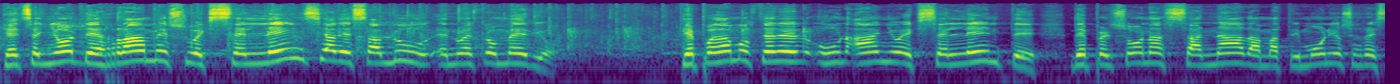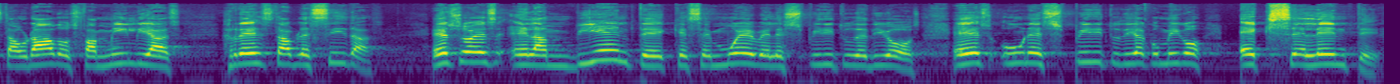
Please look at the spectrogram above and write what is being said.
Que el Señor derrame su excelencia de salud en nuestro medio. Que podamos tener un año excelente de personas sanadas, matrimonios restaurados, familias restablecidas. Eso es el ambiente que se mueve el Espíritu de Dios. Es un espíritu, diga conmigo, excelente.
